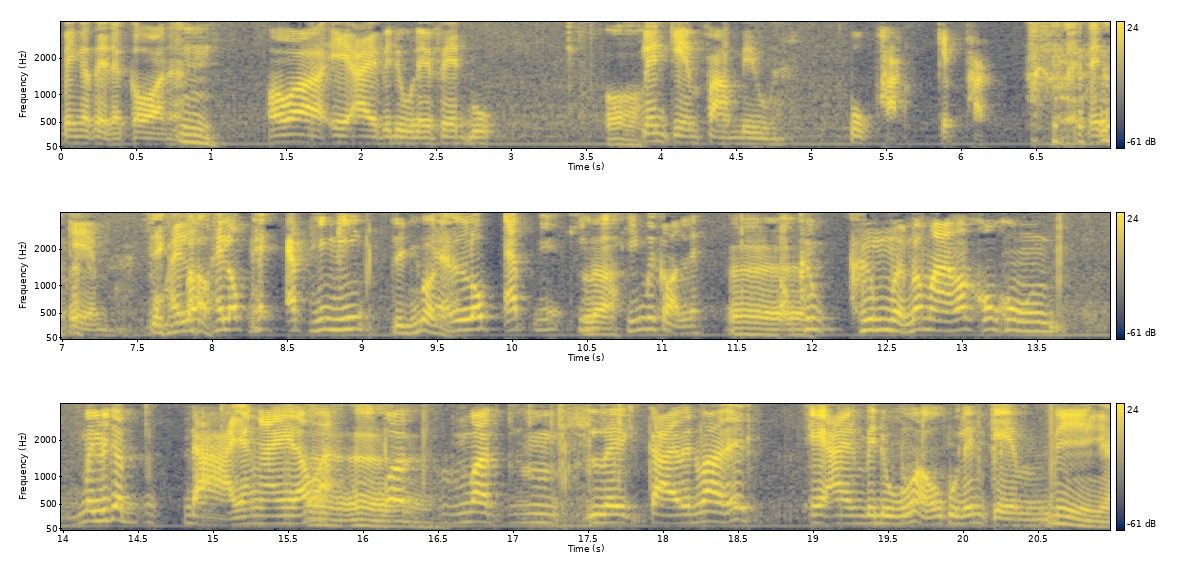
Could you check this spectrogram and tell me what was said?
เป็นเกษตรกรนะอืมเพราะว่า AI ไปดูใน Facebook อ๋อ เล่นเกม FarmVille ไงปลูกผัก เก็บผัก เล่นเกมจริงให้ลเปบล่า ให้ลบแอปทิ้งนี้จริงเปล่าเนี่ย ลบแอปนี้ทิ้งเหรอ ทิ้งไปก่อนเลย เออ คือคือเหมือนประมาณว่าเขาคงไม่รู้จะด่ายังไงแล้วอะเออเออว่าว่าเลยกลายเป็นว่าเอ๊ะ AI มันไปดูว่าว่าคุณเล่นเกม นี่ไง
